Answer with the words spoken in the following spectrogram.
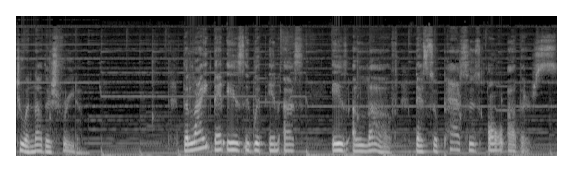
to another's freedom. The light that is within us is a love that surpasses all others.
